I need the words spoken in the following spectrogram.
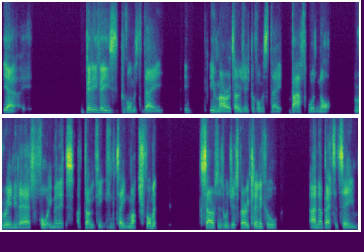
yeah, Billy V's performance today, even Maro Itoje's performance today, Bath were not really there for 40 minutes. I don't think he can take much from it. Saracens were just very clinical and a better team,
